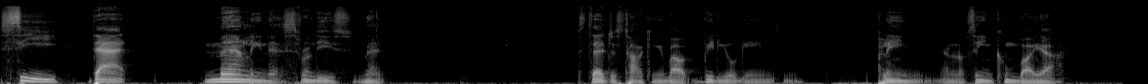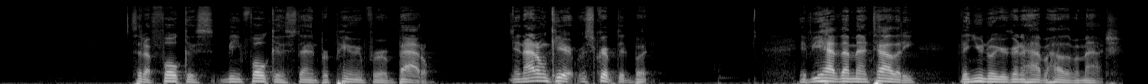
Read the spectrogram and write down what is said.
see that manliness from these men. Instead, just talking about video games and playing, I don't know, singing Kumbaya. Instead of focus, being focused and preparing for a battle. And I don't care if it's scripted, but if you have that mentality, then you know you're going to have a hell of a match.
